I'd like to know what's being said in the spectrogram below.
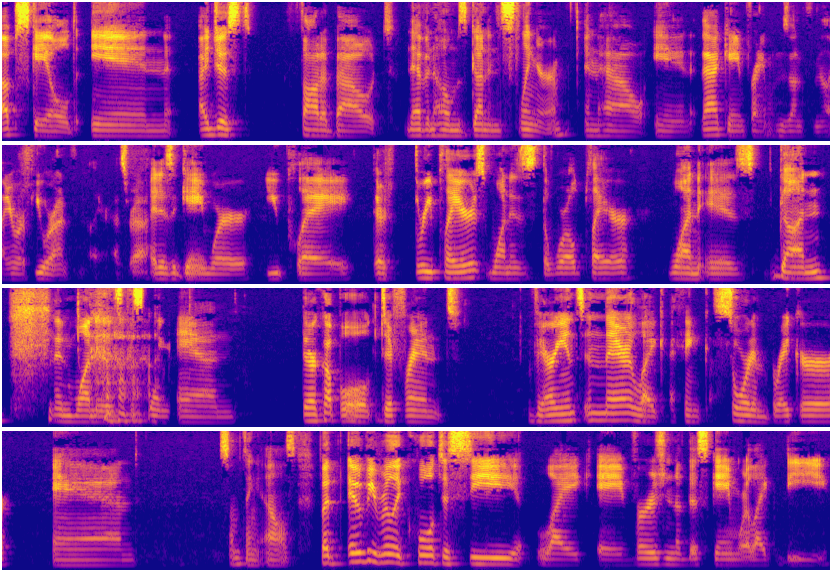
upscaled in I just thought about Nevyn Holmes' Gun and Slinger and how in that game, for anyone who's unfamiliar, or if you are unfamiliar, Ezra, it is a game where you play there are three players. One is the world player, one is gun, and one is the sling. And there are a couple different variants in there, like I think sword and breaker and something else. But it would be really cool to see like a version of this game where like the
